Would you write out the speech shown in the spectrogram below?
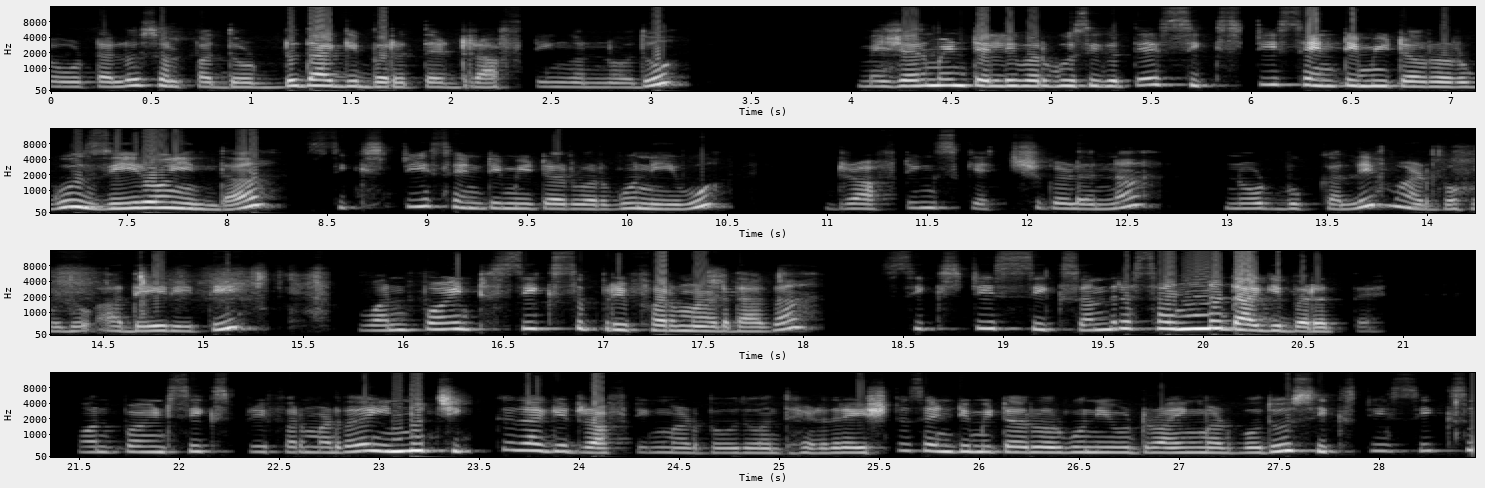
ಟೋಟಲು ಸ್ವಲ್ಪ ದೊಡ್ಡದಾಗಿ ಬರುತ್ತೆ ಡ್ರಾಫ್ಟಿಂಗ್ ಅನ್ನೋದು. ಮೆಷರ್ಮೆಂಟ್ ಎಲ್ಲಿವರೆಗೂ ಸಿಗುತ್ತೆ? ಸಿಕ್ಸ್ಟಿ ಸೆಂಟಿಮೀಟರ್ವರೆಗೂ ಝೀರೋಯಿಂದ ಸಿಕ್ಸ್ಟಿ ಸೆಂಟಿಮೀಟರ್ವರೆಗೂ ನೀವು ಡ್ರಾಫ್ಟಿಂಗ್ ಸ್ಕೆಚ್ಗಳನ್ನು ನೋಟ್ಬುಕ್ಕಲ್ಲಿ ಮಾಡಬಹುದು. ಅದೇ ರೀತಿ ಒನ್ ಪಾಯಿಂಟ್ ಸಿಕ್ಸ್ ಪ್ರಿಫರ್ ಮಾಡಿದಾಗ ಸಿಕ್ಸ್ಟಿ ಸಿಕ್ಸ್ ಅಂದರೆ ಸಣ್ಣದಾಗಿ ಬರುತ್ತೆ. ಒನ್ ಪಾಯಿಂಟ್ ಸಿಕ್ಸ್ ಪ್ರಿಫರ್ ಮಾಡಿದಾಗ ಇನ್ನೂ ಚಿಕ್ಕದಾಗಿ ಡ್ರಾಫ್ಟಿಂಗ್ ಮಾಡ್ಬೋದು ಅಂತ ಹೇಳಿದ್ರೆ ಎಷ್ಟು ಸೆಂಟಿಮೀಟರ್ವರೆಗೂ ನೀವು ಡ್ರಾಯಿಂಗ್ ಮಾಡ್ಬೋದು ಸಿಕ್ಸ್ಟಿ ಸಿಕ್ಸ್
